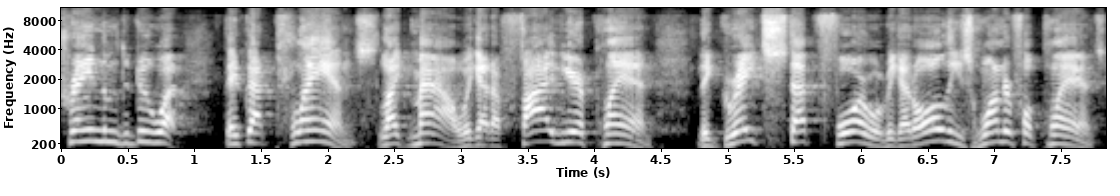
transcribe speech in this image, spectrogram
train them to do what? They've got plans like Mao. We got a five-year plan. The great step forward. We got all these wonderful plans.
